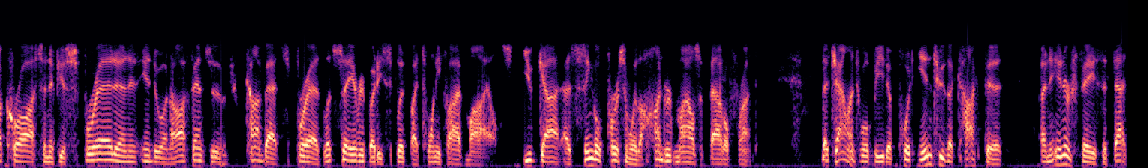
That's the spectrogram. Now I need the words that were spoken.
across. And if you spread an, into an offensive combat spread, let's say everybody's split by 25 miles, you've got a single person with 100 miles of battlefront. The challenge will be to put into the cockpit an interface that that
